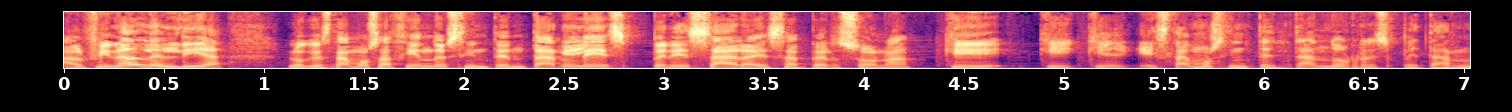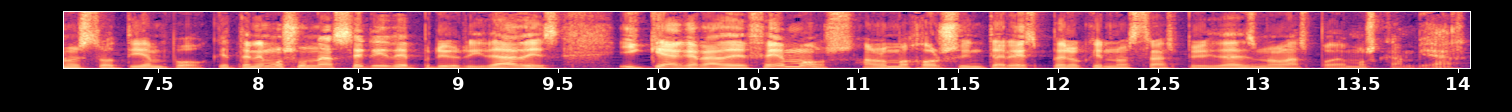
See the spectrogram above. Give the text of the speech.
Al final del día, lo que estamos haciendo es intentarle expresar a esa persona que, estamos intentando respetar nuestro tiempo, que tenemos una serie de prioridades y que agradecemos a lo mejor su interés, pero que nuestras prioridades no las podemos cambiar.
